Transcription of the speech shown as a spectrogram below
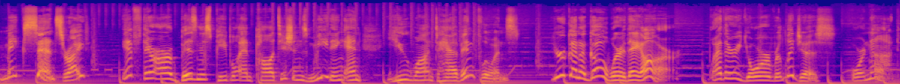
makes sense, right? If there are business people and politicians meeting and you want to have influence, you're gonna go where they are, whether you're religious or not.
